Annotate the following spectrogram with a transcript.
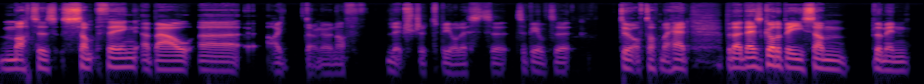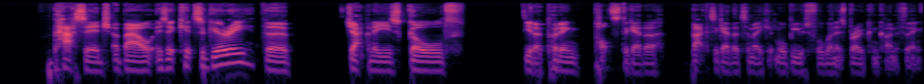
mutters something about uh, I don't know enough literature to be honest to, to be able to do it off top of my head, but uh, there's got to be some blooming passage about is it kitsuguri, the Japanese gold, you know, putting pots together back together to make it more beautiful when it's broken, kind of thing.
